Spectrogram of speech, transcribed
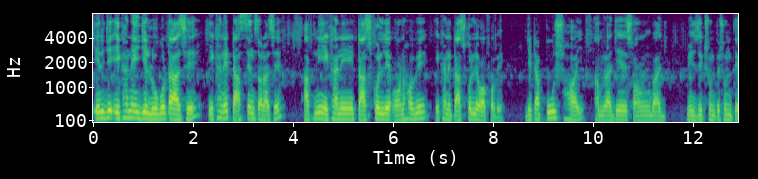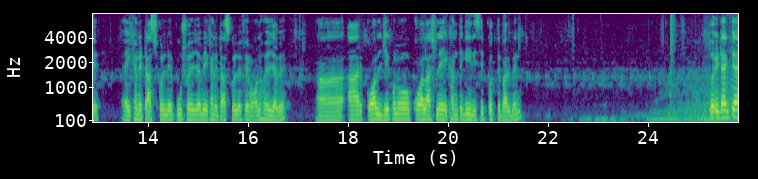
এর যে এখানে এই যে লোগোটা আছে, এখানে টাচ সেন্সর আছে। আপনি এখানে টাচ করলে অন হবে, এখানে টাচ করলে অফ হবে। যেটা পুশ হয়, আমরা যে সং বা মিউজিক শুনতে শুনতে, এখানে টাচ করলে পুশ হয়ে যাবে, এখানে টাচ করলে ফের অন হয়ে যাবে। আর কল যে কোনো কল আসলে এখান থেকেই রিসিভ করতে পারবেন। তো এটা একটা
